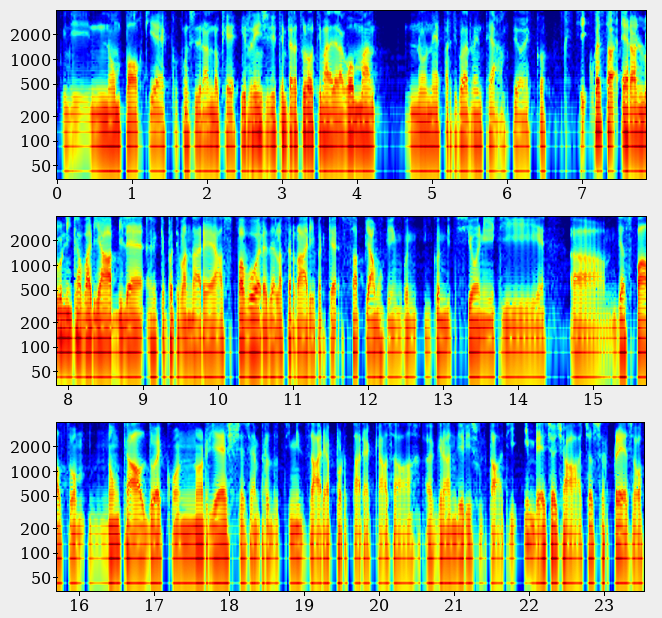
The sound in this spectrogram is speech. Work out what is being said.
quindi non pochi, ecco, considerando che il range di temperatura ottimale della gomma non è particolarmente ampio, ecco. Sì, questa era l'unica variabile eh, che poteva andare a sfavore della Ferrari perché sappiamo che in, in condizioni di uh, di asfalto non caldo ecco, non riesce sempre ad ottimizzare e a portare a casa uh, grandi risultati. Invece ci ha, ci ha, sorpreso.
